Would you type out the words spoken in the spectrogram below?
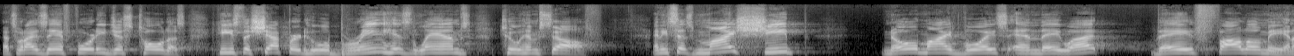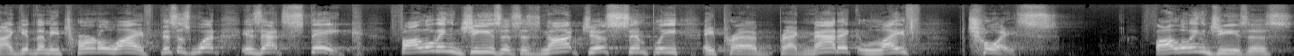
That's what Isaiah 40 just told us. He's the shepherd who will bring his lambs to himself. And he says, My sheep know my voice, and they what? They follow me, and I give them eternal life. This is what is at stake. Following Jesus is not just simply a pra- pragmatic life choice. Following Jesus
